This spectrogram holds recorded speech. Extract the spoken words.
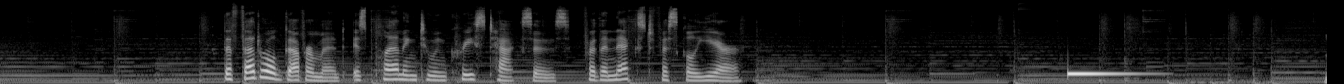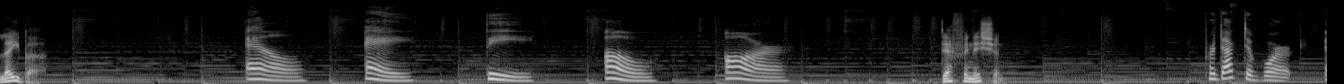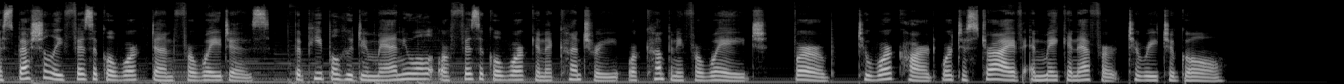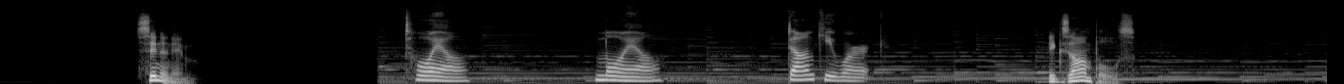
the federal government is planning to increase taxes for the next fiscal year. Labor. L A B O R. Definition. Productive work, especially physical work done for wages, the people who do manual or physical work in a country or company for wage, verb, to work hard or to strive and make an effort to reach a goal. Synonym Toil, Moil, Donkey work. Examples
